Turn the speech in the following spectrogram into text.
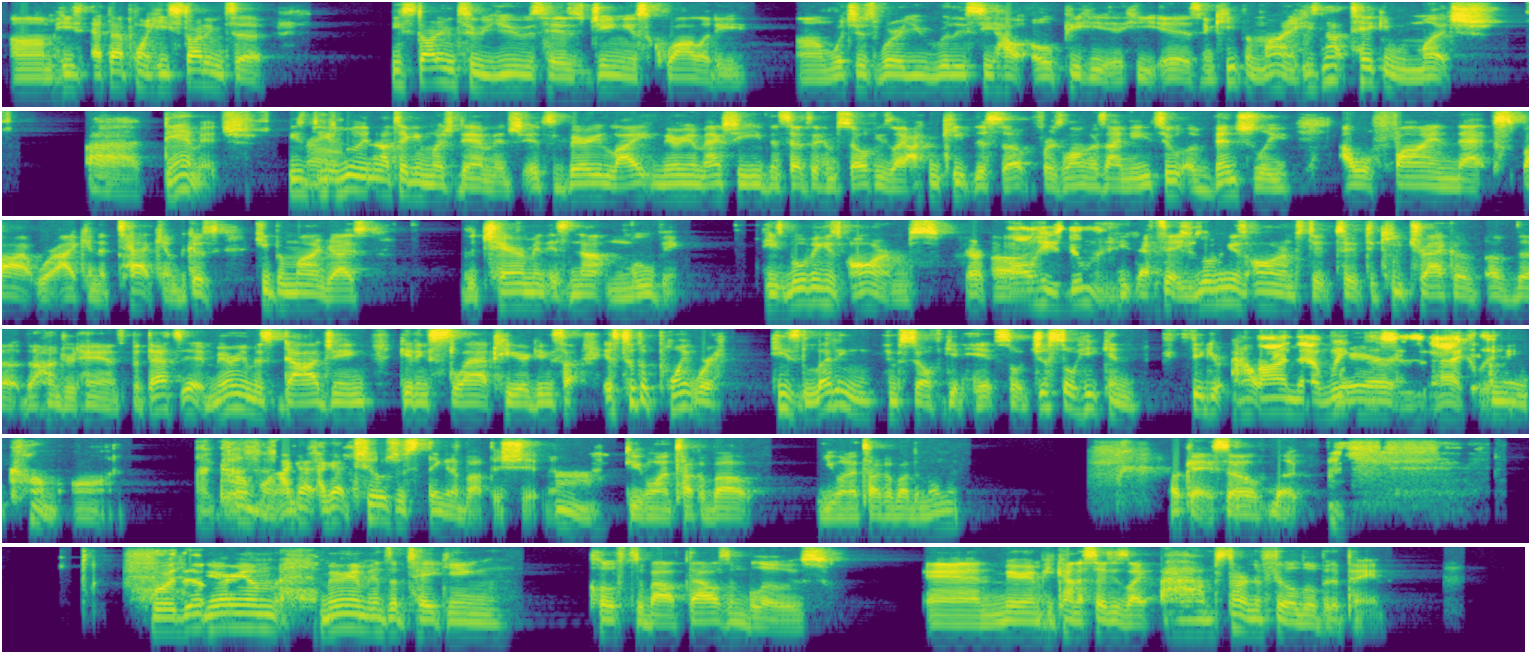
Um, he's at that point he's starting to he's starting to use his genius quality, um, which is where you really see how OP he he is. And keep in mind, he's not taking much uh, damage. He's, No. he's really not taking much damage. It's very light. Meruem actually even said to himself, he's like, I can keep this up for as long as I need to. Eventually, I will find that spot where I can attack him. Because keep in mind, guys, the chairman is not moving. He's moving his arms. Uh, all he's doing That's it. He's moving his arms to, to, to keep track of, of the, the hundred hands. But that's it. Meruem is dodging, getting slapped here, getting slapped. It's to the point where he's letting himself get hit. So just so he can figure out. find that where- weakness I mean, come on. I Come on. I got I got chills just thinking about this shit, man. Hmm. Do you want to talk about you want to talk about the moment? Okay, so look, for them Meruem Meruem ends up taking close to about thousand blows. And Meruem, he kind of says he's like, ah, I'm starting to feel a little bit of pain.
